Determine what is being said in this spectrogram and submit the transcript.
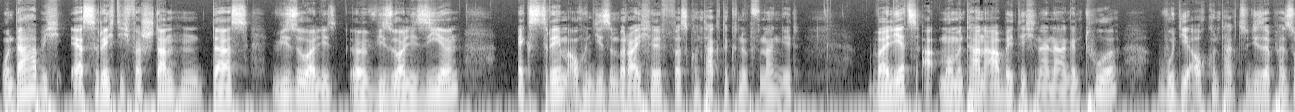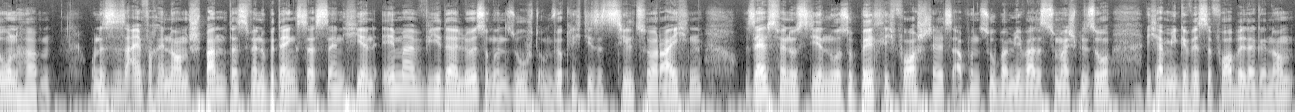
Und da habe ich erst richtig verstanden, dass Visualis äh, Visualisieren extrem auch in diesem Bereich hilft, was Kontakte knüpfen angeht. Weil jetzt momentan arbeite ich in einer Agentur, wo die auch Kontakt zu dieser Person haben. Und es ist einfach enorm spannend, dass wenn du bedenkst, dass dein Hirn immer wieder Lösungen sucht, um wirklich dieses Ziel zu erreichen selbst wenn du es dir nur so bildlich vorstellst ab und zu, bei mir war das zum Beispiel so, ich habe mir gewisse Vorbilder genommen.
